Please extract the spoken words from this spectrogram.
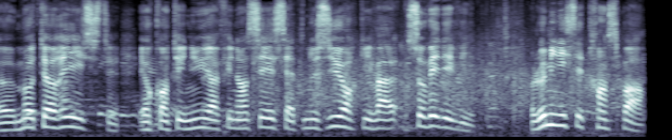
euh, motoristes et on continue à financer cette mesure qui va sauver des vies. Le ministre des Transports.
